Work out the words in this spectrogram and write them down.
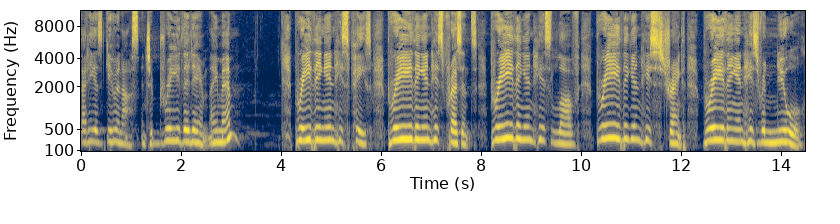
that He has given us and to breathe it in. Amen breathing in His peace, breathing in His presence, breathing in His love, breathing in His strength, breathing in His renewal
